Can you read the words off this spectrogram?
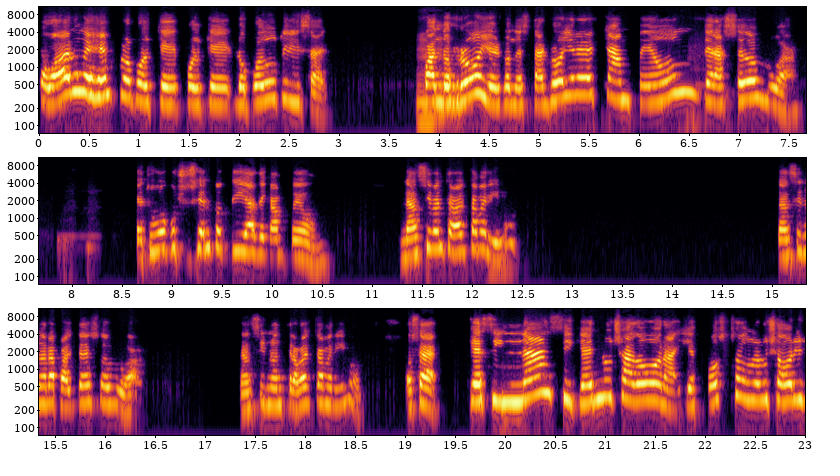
Te voy a dar un ejemplo porque, porque lo puedo utilizar. Cuando Roger, cuando está Roger era el campeón de la CWA, que tuvo 800 días de campeón, Nancy no entraba al camerino. Nancy no era parte de CWA. Nancy no entraba al camerino. O sea, que si Nancy, que es luchadora y esposa de una luchadora y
